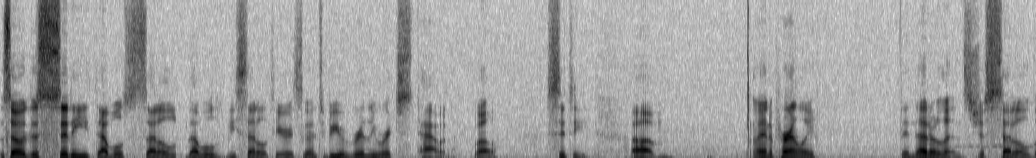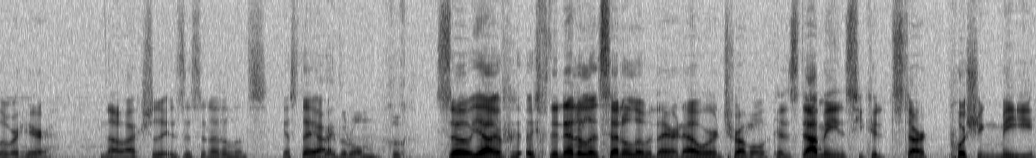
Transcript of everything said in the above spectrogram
so this city that will settle that will be settled here is going to be a really rich town. Well, city, um, and apparently, the Netherlands just settled over here. No, actually, is this the Netherlands? Yes, they are. So yeah, if, if the Netherlands settled over there, now we're in trouble because that means he could start pushing me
